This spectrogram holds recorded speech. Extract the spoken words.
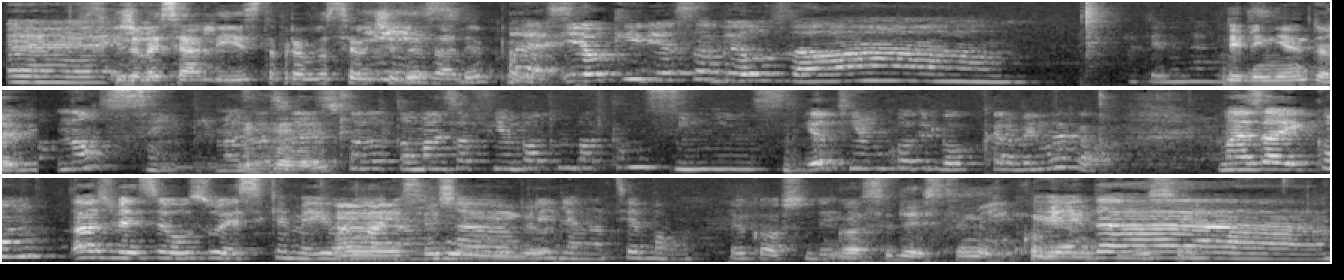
É, já vai ser a lista pra você utilizar isso, depois. É, e eu queria saber usar. Aquele negócio. Delineador. Não sempre, mas às Uhum. vezes quando eu tô mais afim eu boto um batomzinho assim. Eu tinha um cor de boca que era bem legal. Mas aí, como às vezes eu uso esse que é meio Ah, é laranja, lindo. brilhante, é bom. Eu gosto dele. Gosto desse também. Combina é com você. da.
